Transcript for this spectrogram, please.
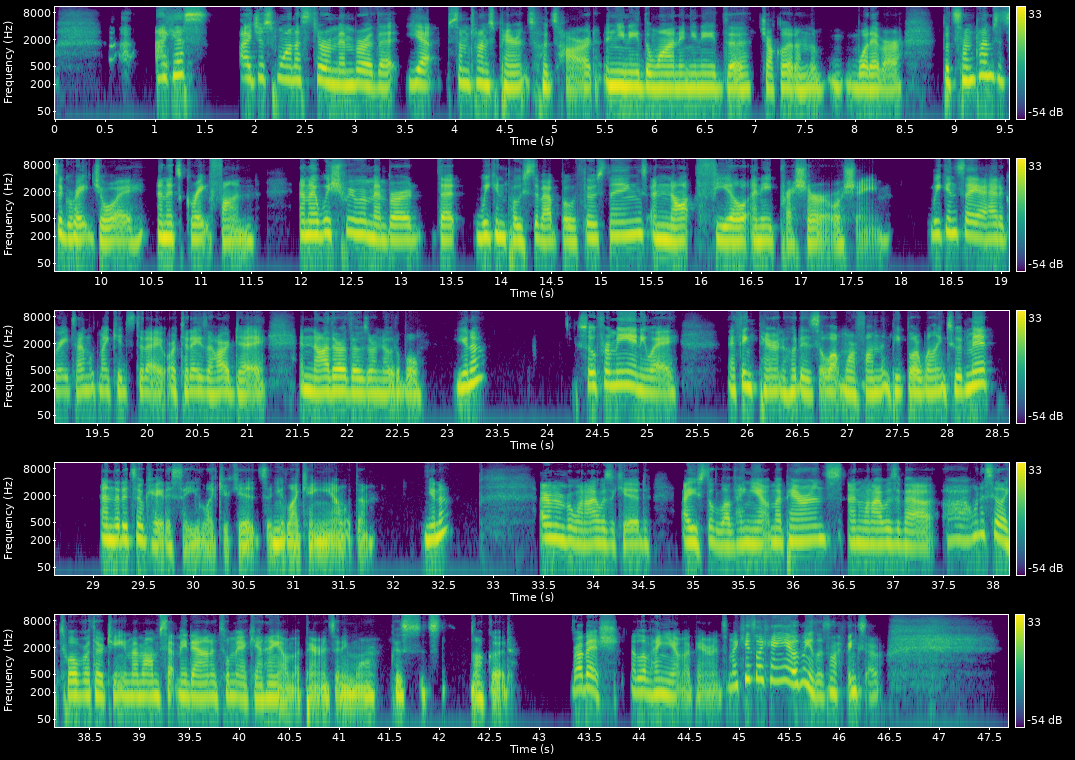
I guess I just want us to remember that, yeah, sometimes parenthood's hard and you need the wine and you need the chocolate and the whatever, but sometimes it's a great joy and it's great fun. And I wish we remembered that we can post about both those things and not feel any pressure or shame. We can say, I had a great time with my kids today, or today's a hard day, and neither of those are notable, you know? So for me, anyway, I think parenthood is a lot more fun than people are willing to admit, and that it's okay to say you like your kids and you like hanging out with them. You know? I remember when I was a kid, I used to love hanging out with my parents. And when I was about, oh, I want to say like 12 or 13, my mom set me down and told me I can't hang out with my parents anymore because it's not good. Rubbish. I love hanging out with my parents. My kids like hanging out with me. Listen, I think so.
